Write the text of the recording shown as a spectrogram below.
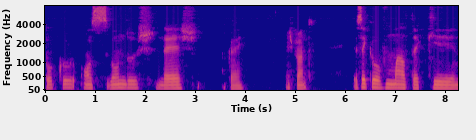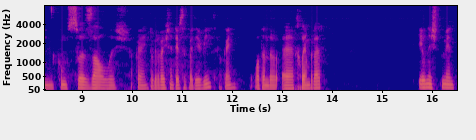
pouco 11 segundos, 10, ok? Mas pronto. Eu sei que houve malta que começou as aulas, ok? Estou a gravar isto na terça-feira, dia 20, ok? Voltando a relembrar. Eu neste momento,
